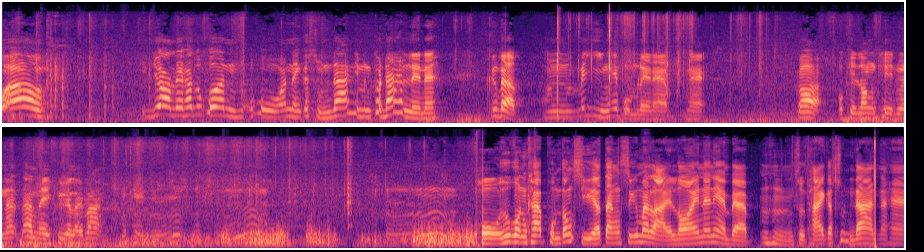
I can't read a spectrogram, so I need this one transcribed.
ว้าวสุดยอดเลยครับทุกคน โอ้โห อันไหนกระสุนด้านนี่มันก็ด้านเลยนะ คือแบบ มันไม่ยิงให้ผมเลยนะครับนะฮะก็โอเคลองเทดูนะ ด้านในคืออะไรบ้างอื้อหืออื้อหืออื้อหือโหทุกคนครับผมต้องเสียตังค์ซื้อมาหลายร้อยนะเนี่ยแบบสุดท้ายกระสุนด้านนะฮะ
